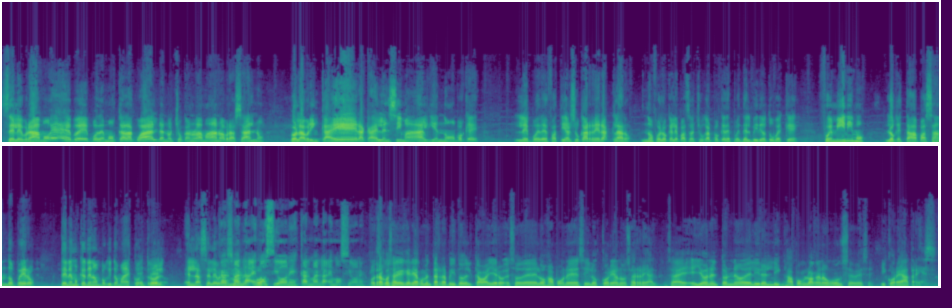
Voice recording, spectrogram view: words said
celebramos, eh, pues, podemos cada cual darnos, chocarnos la mano, abrazarnos, pero la brincaera, caerle encima a alguien, no, porque le puede fastidiar su carrera. Claro, no fue lo que le pasó a Chugar, porque después del video tú ves que fue mínimo lo que estaba pasando, pero tenemos que tener un poquito más de control en las Calmar celebraciones. las emociones, calmar las emociones. Otra cosa que quería comentar rapidito del caballero, eso de los japoneses y los coreanos, eso es real. O sea, ellos en el torneo de Little League, Japón lo ha ganado 11 veces y Corea 3.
